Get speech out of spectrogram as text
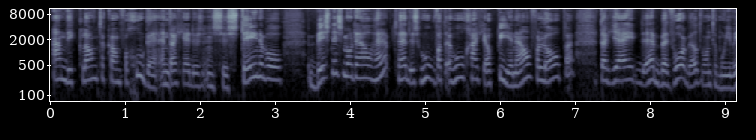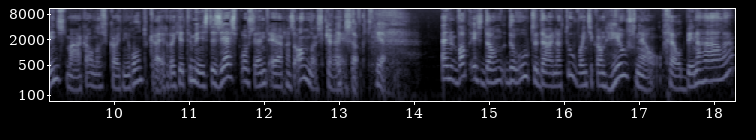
aan die klanten kan vergoeden? En dat jij dus een sustainable businessmodel hebt. Hè? Dus hoe, wat, hoe gaat jouw P&L verlopen? Dat jij hè, bijvoorbeeld, want dan moet je winst maken... anders kan je het niet rond krijgen... dat je tenminste 6% ergens anders krijgt. Exact, ja. En wat is dan de route daar naartoe? Want je kan heel snel geld binnenhalen.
